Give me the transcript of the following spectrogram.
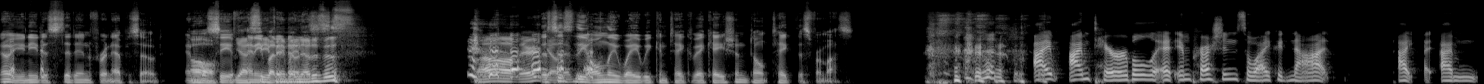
no, you need to sit in for an episode, and oh, we'll see if yeah, anybody, notices. notices. Oh, there you This go. is the only way we can take vacation. Don't take this from us. I'm I'm terrible at impressions, so I could not. I, I I'm.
